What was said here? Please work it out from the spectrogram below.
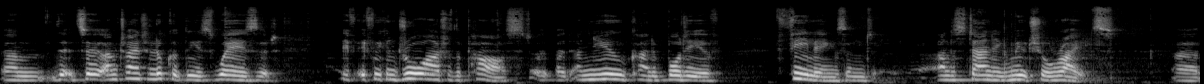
Um, that, so I'm trying to look at these ways that if, if we can draw out of the past a, a new kind of body of feelings and understanding mutual rights uh,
